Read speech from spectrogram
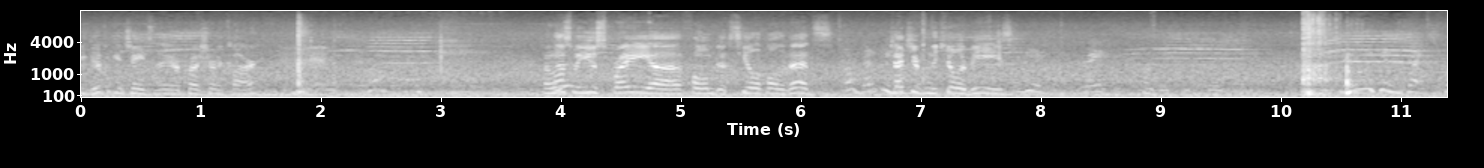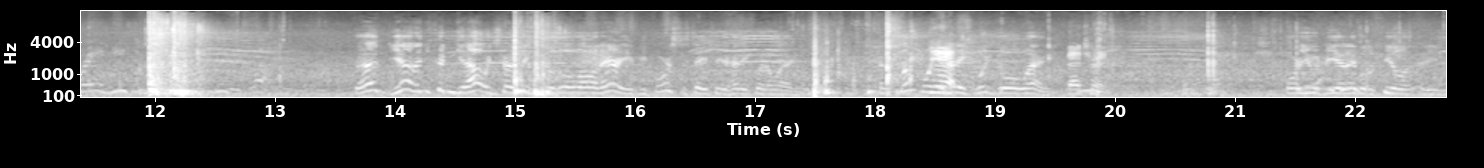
significant change in the air pressure in a car. Unless we use spray uh, foam to seal up all the vents. Oh, Protect you from the killer bees. That, yeah, then you couldn't get out when you started think it was a little low in air. You'd be forced to stay till your headache went away. And at some point, Yeah. your headache would go away. That's right. Or you would be unable to feel it anymore.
